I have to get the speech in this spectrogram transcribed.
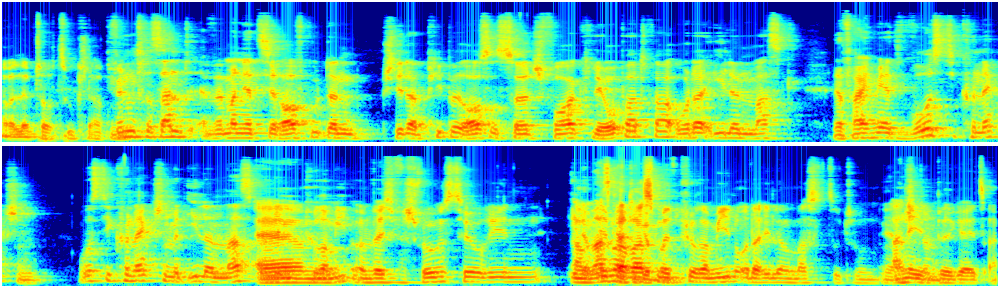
Aber Laptop Ich finde zuklappen. interessant, wenn man jetzt hier rauf gut, dann steht da People also search for Cleopatra oder Elon Musk. Dann frage ich mich jetzt, wo ist die Connection? Wo ist die Connection mit Elon Musk und den Ähm, Pyramiden? und welche Verschwörungstheorien Elon haben Musk immer was mit Pyramiden oder Elon Musk zu tun? Ja, ah nee. Bill Gates Ja.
